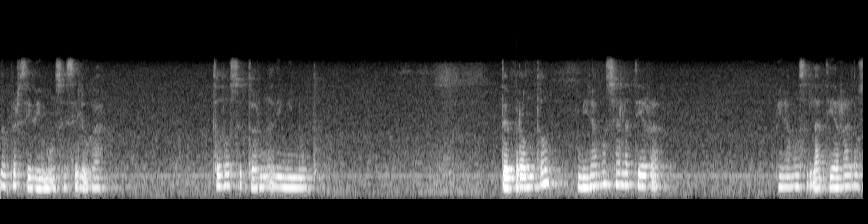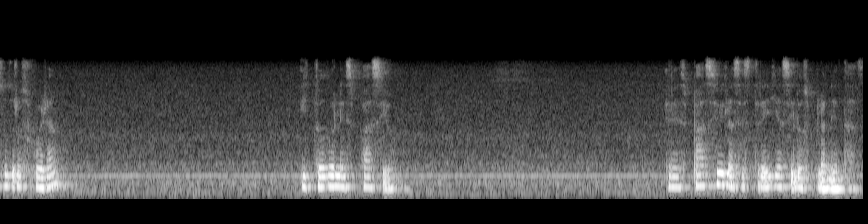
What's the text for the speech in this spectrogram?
no percibimos ese lugar. Todo se torna diminuto. De pronto miramos ya la tierra. Miramos la tierra nosotros fuera y todo el espacio. El espacio y las estrellas y los planetas.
